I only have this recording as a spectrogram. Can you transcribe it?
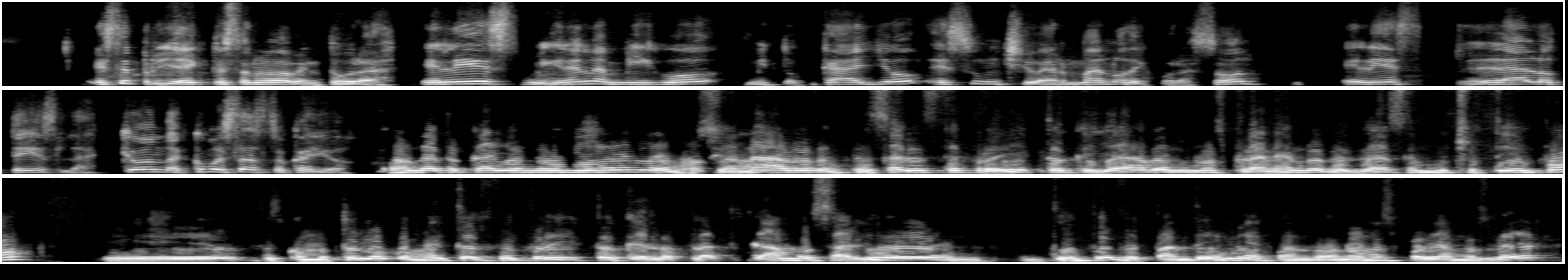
este proyecto, esta nueva aventura. Él es mi gran amigo, mi tocayo, es un chivo hermano de corazón. Él es Lalo Tesla. ¿Qué onda? ¿Cómo estás, Tocayo? ¿Qué onda, Tocayo? Muy bien, emocionado de empezar este proyecto que ya venimos planeando desde hace mucho tiempo. Eh, pues como tú lo comentas, fue un proyecto que lo platicamos, salió en, en tiempos de pandemia cuando no nos podíamos ver.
